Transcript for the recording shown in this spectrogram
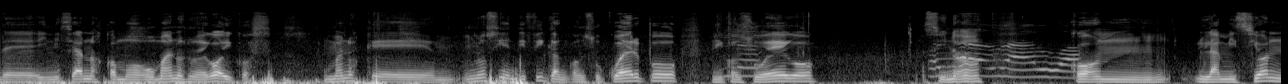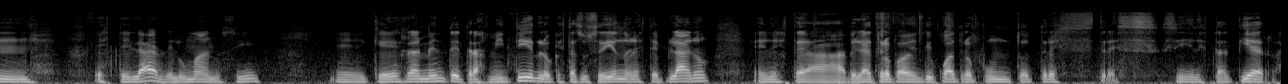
de iniciarnos como humanos no egoicos, humanos que no se identifican con su cuerpo ni con su ego, sino con la misión estelar del humano, ¿sí? Eh, que es realmente transmitir lo que está sucediendo en este plano, en esta Velatropa 24.33, ¿sí? en esta tierra.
